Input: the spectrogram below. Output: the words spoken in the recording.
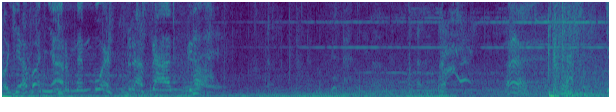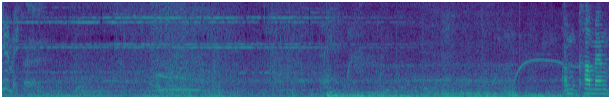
Voy a bañarme en vuestra sangre. Coming.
